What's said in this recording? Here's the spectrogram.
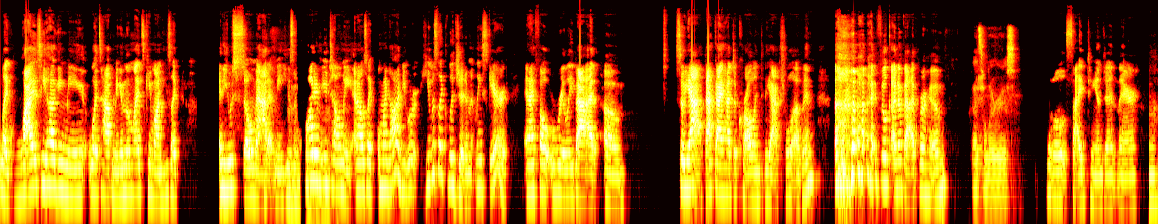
like, why is he hugging me? What's happening? And then the lights came on. He's like, and he was so mad at me. He was like, "Why didn't you tell me?" And I was like, "Oh my god, you were." He was like legitimately scared, and I felt really bad. Um, so yeah, that guy had to crawl into the actual oven. I feel kind of bad for him. That's hilarious. Little side tangent there. Um,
